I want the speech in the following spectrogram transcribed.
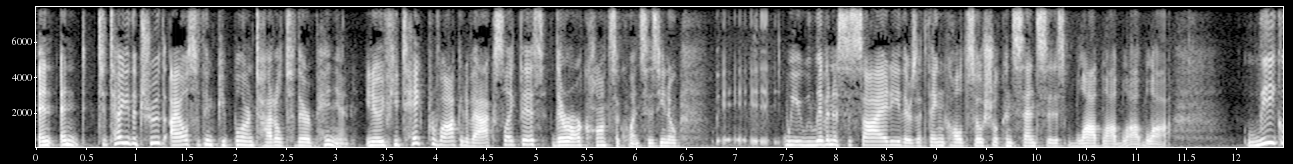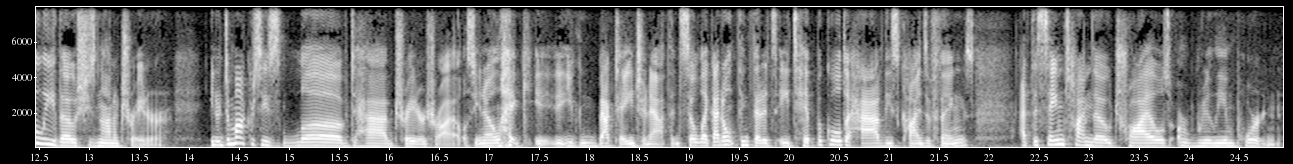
And and to tell you the truth, I also think people are entitled to their opinion. You know, if you take provocative acts like this, there are consequences. You know, we, we live in a society, there's a thing called social consensus, blah, blah, blah, blah. Legally, though, she's not a traitor you know, democracies love to have traitor trials, you know, like you can back to ancient Athens. So, like, I don't think that it's atypical to have these kinds of things. At the same time, though, trials are really important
